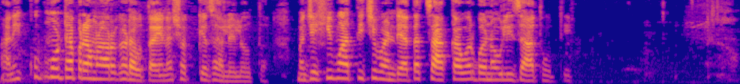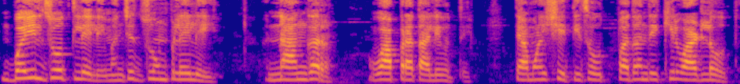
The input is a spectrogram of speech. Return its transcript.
आणि खूप मोठ्या प्रमाणावर घडवता येणं शक्य झालेलं होतं. म्हणजे ही मातीची भांडी आता चाकावर बनवली जात होती. बैल जोतलेले म्हणजे झुंपलेले नांगर वापरात आले होते. त्यामुळे शेतीचं उत्पादन देखील वाढलं होतं.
